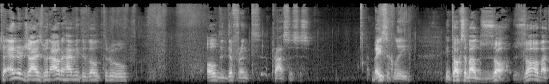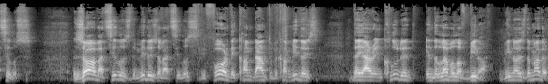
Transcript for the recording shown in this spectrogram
to energize without having to go through all the different processes. Basically, he talks about Zo, Zo of Atzilus. Zo of Atzilus, the Midos of Atzilus, before they come down to become Midos, they are included in the level of Bina. Bina is the mother.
